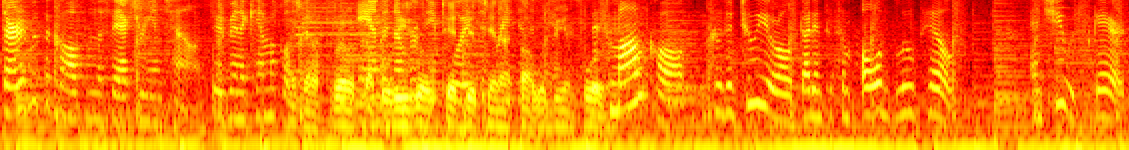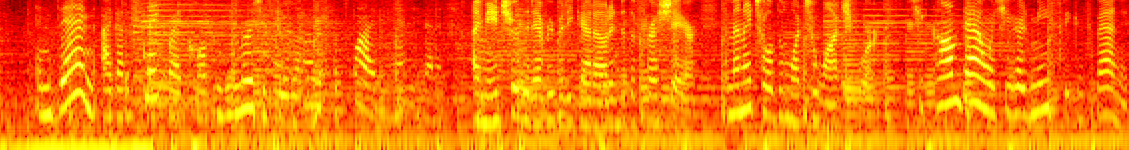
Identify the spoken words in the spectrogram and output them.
Started with a call from the factory in town. There had been a chemical I was spill, going to throw a and couple a of these number of little employees tidbits had in I thought would be important. This mom called because her two-year-old got into some old blue pills, and she was scared. And then I got a snake bite call from the emergency room. And supplied an antivenom. I made sure that everybody got out into the fresh air, and then I told them what to watch for. She calmed down when she heard me speaking Spanish.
